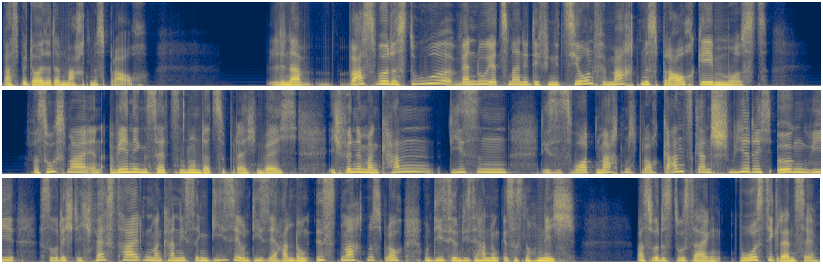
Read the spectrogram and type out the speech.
was bedeutet dann Machtmissbrauch? Lina, was würdest du, wenn du jetzt mal eine Definition für Machtmissbrauch geben musst? Versuch's mal in wenigen Sätzen runterzubrechen, weil ich, ich finde, man kann diesen, dieses Wort Machtmissbrauch ganz, ganz schwierig irgendwie so richtig festhalten. Man kann nicht sagen, diese und diese Handlung ist Machtmissbrauch und diese und diese Handlung ist es noch nicht. Was würdest du sagen? Wo ist die Grenze?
